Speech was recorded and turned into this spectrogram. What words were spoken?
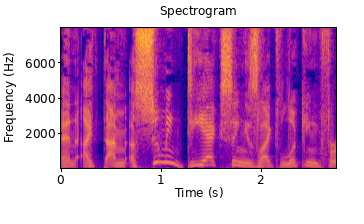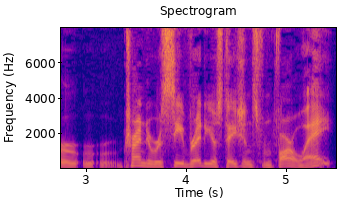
and I, I'm assuming DXing is like looking for trying to receive radio stations from far away,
